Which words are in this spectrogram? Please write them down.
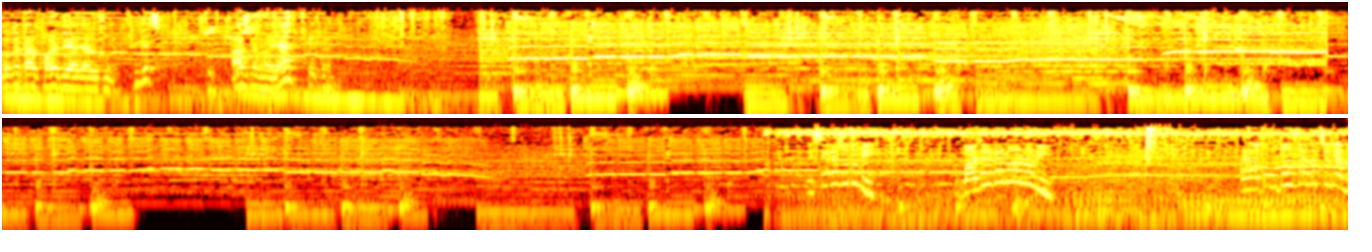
তোকে তারপরে দেওয়া যাবে শুনে ঠিক আছে? আস না ভাই হ্যাঁ? ঠিক আছে। এসে গেছো তুমি? বাজার কেন আনোনি? আর এত উদাস দেখাচ্ছ কেন?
